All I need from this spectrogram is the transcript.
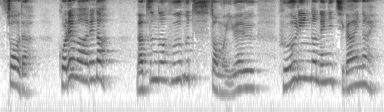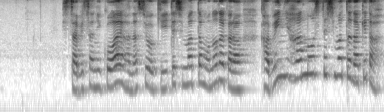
そうだ、これはあれだ。夏の風物詩とも言える風鈴の音に違いない。久々に怖い話を聞いてしまったものだから過敏に反応してしまっただけだ。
